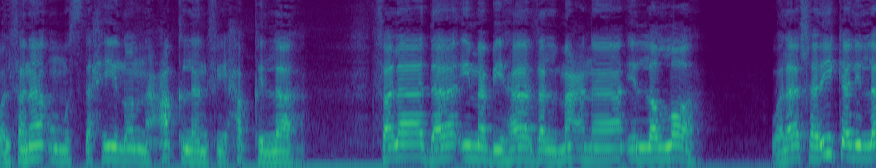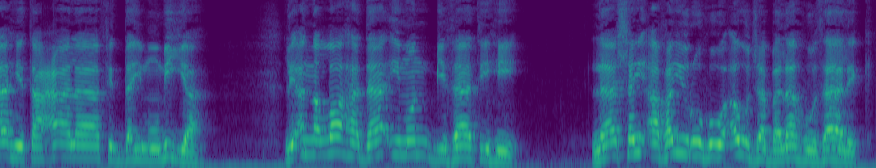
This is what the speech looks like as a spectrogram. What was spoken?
والفناء مستحيل عقلا في حق الله. فلا دائم بهذا المعنى إلا الله ولا شريك لله تعالى في الديمومية لأن الله دائم بذاته لا شيء غيره أوجب له ذلك.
